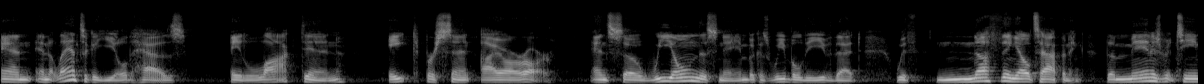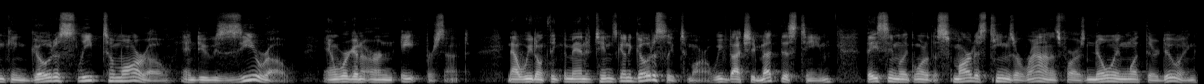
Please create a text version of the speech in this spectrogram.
And, and Atlantica Yield has a locked in 8% IRR. And so we own this name because we believe that with nothing else happening, the management team can go to sleep tomorrow and do zero, and we're going to earn 8%. Now, we don't think the management team is going to go to sleep tomorrow. We've actually met this team. They seem like one of the smartest teams around as far as knowing what they're doing.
